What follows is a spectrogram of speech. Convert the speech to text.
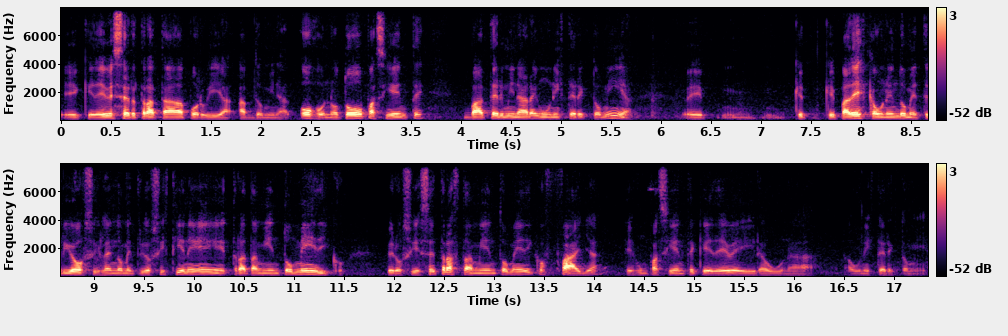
eh, que debe ser tratada por vía abdominal. Ojo, no todo paciente va a terminar en una histerectomía. Eh, que, que, padezca una endometriosis. La endometriosis tiene tratamiento médico, pero si ese tratamiento médico falla, es un paciente que debe ir a una, a una histerectomía.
